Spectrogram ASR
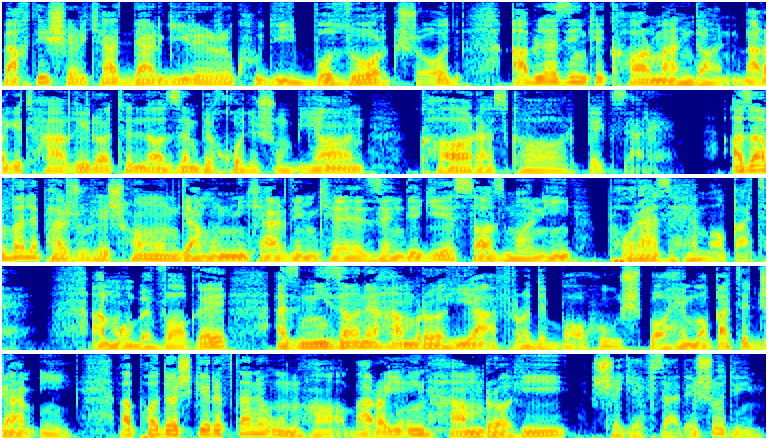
وقتی شرکت درگیر رکودی بزرگ شد قبل از اینکه کارمندان برای تغییرات لازم به خودشون بیان کار از کار بگذره. از اول پژوهش هامون گمون می کردیم که زندگی سازمانی پر از حماقته. اما به واقع از میزان همراهی افراد باهوش با حماقت جمعی و پاداش گرفتن اونها برای این همراهی شگفت زده شدیم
